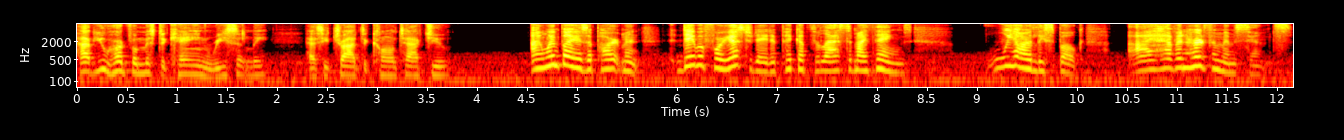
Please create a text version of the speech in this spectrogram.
Have you heard from Mr. Kane recently? Has he tried to contact you? I went by his apartment day before yesterday to pick up the last of my things. We hardly spoke. I haven't heard from him since.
